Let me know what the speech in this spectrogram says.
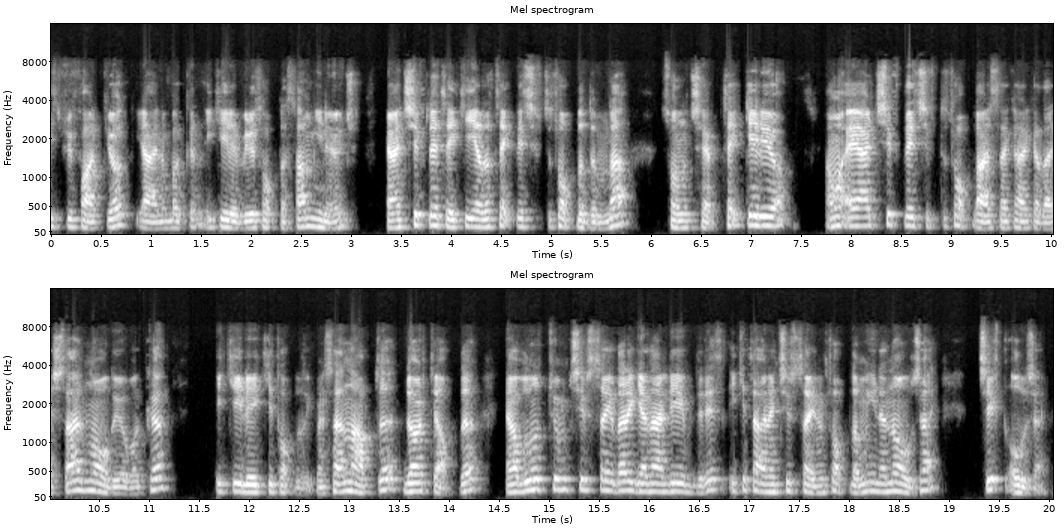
hiçbir fark yok. Yani bakın 2 ile 1'i toplasam yine 3. Yani çiftle teki ya da tekle çifti topladığımda sonuç hep tek geliyor. Ama eğer çiftle çifti toplarsak arkadaşlar ne oluyor bakın. 2 ile 2 topladık. Mesela ne yaptı? 4 yaptı. Ya bunu tüm çift sayılara genelleyebiliriz. İki tane çift sayının toplamı yine ne olacak? Çift olacak.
